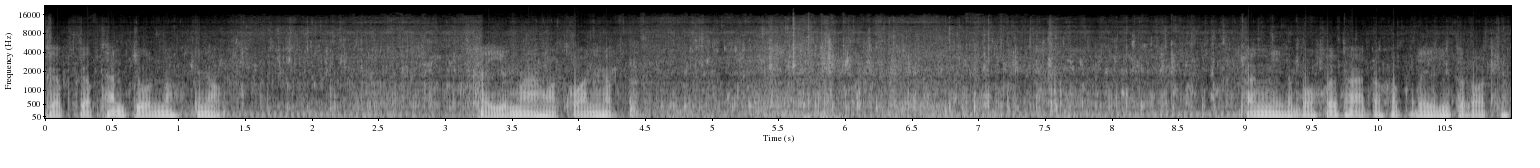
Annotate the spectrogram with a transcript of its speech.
เกือบเกือบท่านโจรเนาะพี่น้องใครอยู่มาหอดก่อนครับครั้งนี้ก็บอกค่อยพลาดแล้วครับได้อยู่ตลอดเลย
